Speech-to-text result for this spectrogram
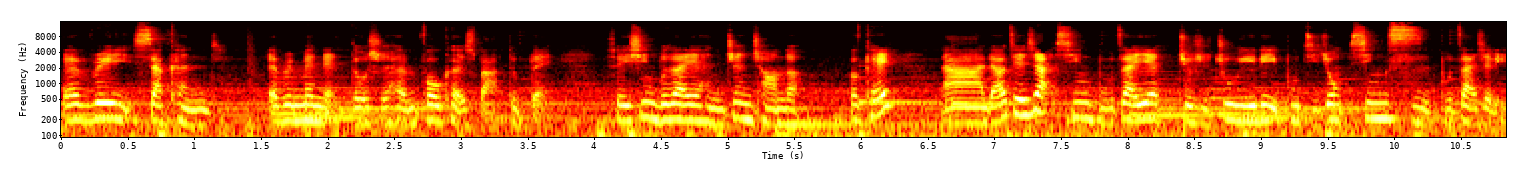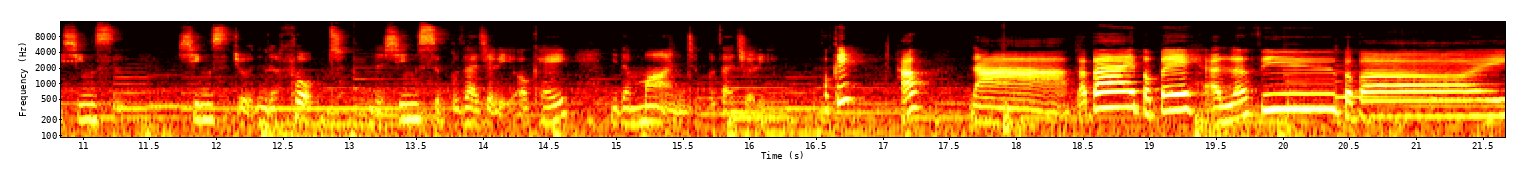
，every second，every minute 都是很 focus 吧，对不对？所以心不在焉很正常的，OK？那了解一下，心不在焉就是注意力不集中，心思不在这里，心思，心思就是你的 thought，你的心思不在这里，OK？你的 mind 不在这里，OK？好，那拜拜，宝贝，I love you，拜拜。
